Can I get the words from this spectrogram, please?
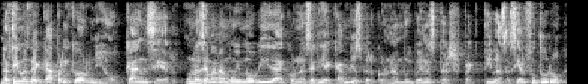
Nativos de Capricornio, Cáncer, una semana muy movida con una serie de cambios, pero con unas muy buenas perspectivas hacia el futuro,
